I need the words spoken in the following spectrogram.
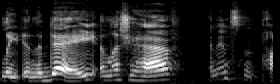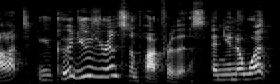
late in the day unless you have an instant pot. You could use your instant pot for this. And you know what?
